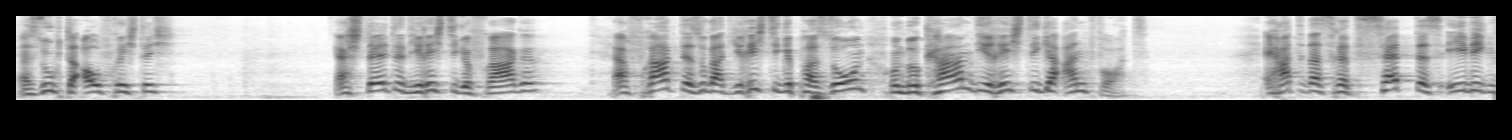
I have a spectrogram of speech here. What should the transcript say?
Er suchte aufrichtig, er stellte die richtige Frage, er fragte sogar die richtige Person und bekam die richtige Antwort. Er hatte das Rezept des ewigen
